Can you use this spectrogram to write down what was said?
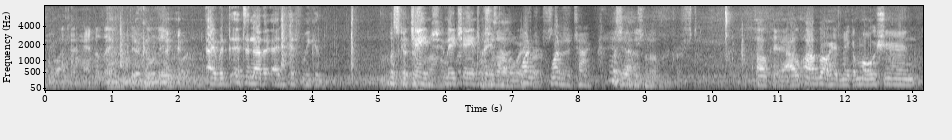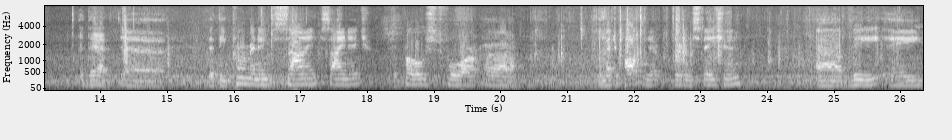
if you want to handle them differently. or- I would, it's another, Ed, if we could Let's get this one change, out it of may change this based one out the on. way One, first. one at a time. Let's get this one out of the way first. Okay, I'll, I'll go ahead and make a motion that, uh, that the permanent sign, signage proposed for, uh, the Metropolitan Reading Station, uh, be a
